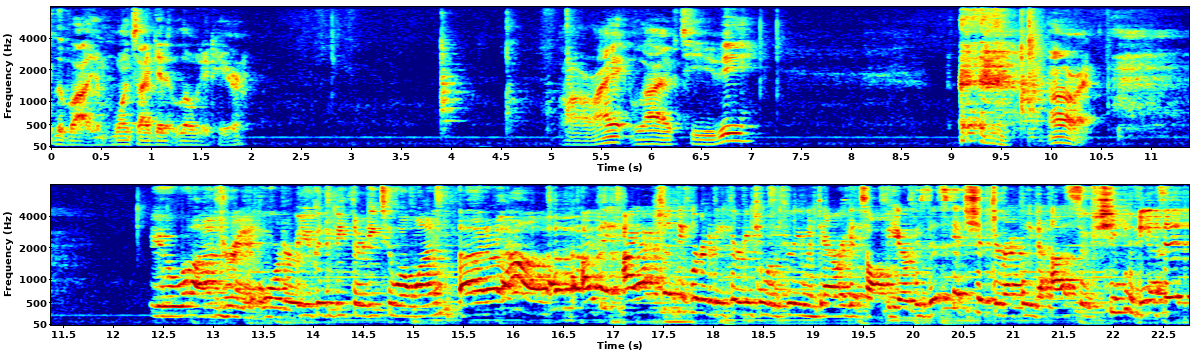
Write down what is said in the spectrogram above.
the volume once I get it loaded here. All right, live TV. All right. 200 order. Are you going to be 3201? I don't know. I think I actually think we're going to be 3203 when Dara gets off the air because this gets shipped directly to us. So if she needs it,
